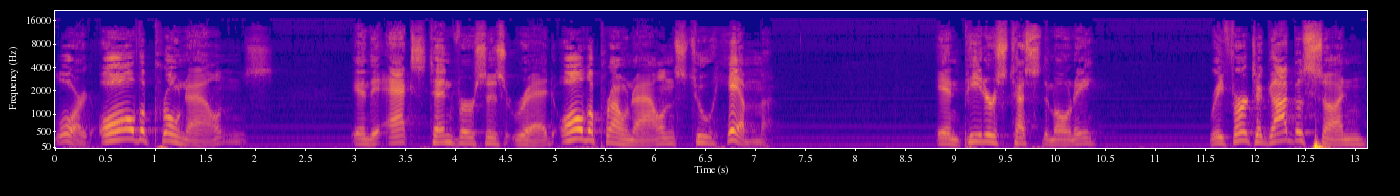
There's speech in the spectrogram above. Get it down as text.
Lord. All the pronouns in the Acts 10 verses read, all the pronouns to him in Peter's testimony refer to God the Son,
